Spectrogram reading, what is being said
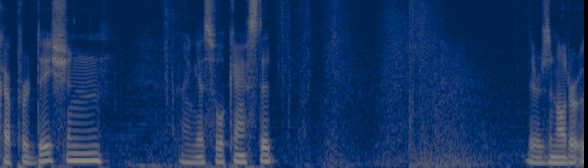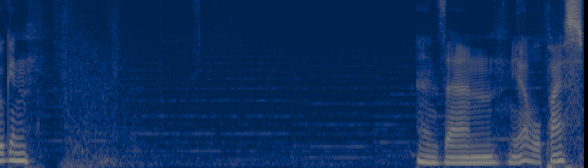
Pelakka Predation. I guess we'll cast it. There's another Ugin. And then, yeah, we'll pass.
